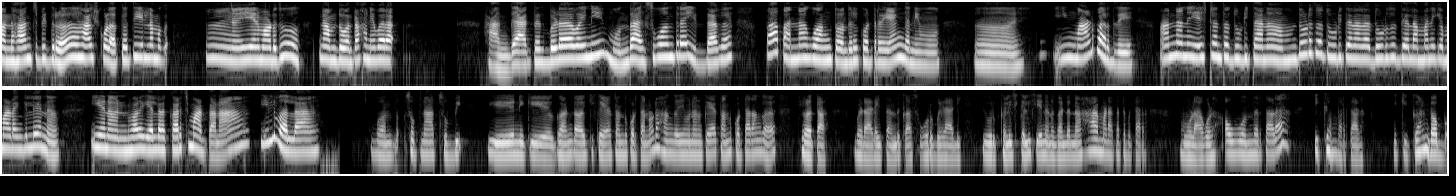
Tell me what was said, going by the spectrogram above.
ಒಂದು ಹಂಚ್ ಬಿದ್ರೆ ಹಾಕ್ಸ್ಕೊಳಕತಿ ಇಲ್ಲ ನಮಗೆ. ಏನು ಮಾಡೋದು? ನಮ್ದು ಅಂತ ಹನಿ ಬರ ಹಂಗೆ ಆಗ್ತದೆ ಬಿಡ ವೈನಿ, ಮುಂದೆ ಹಾಕ್ಸುವಂತ್ರ ಇದ್ದಾಗ ಪಾಪ ಅನ್ನಾಗು ಹಂಗೆ ತೊಂದರೆ ಕೊಟ್ರೆ ಹೆಂಗೆ ನೀವು? ಹಿಂಗೆ ಮಾಡಬಾರ್ದ್ರಿ. ಅನ್ನನ ಎಷ್ಟಂತ ದುಡಿತಾನ? ದುಡ್ದು ದುಡಿತಾನಲ್ಲ, ದುಡ್ದದ್ದೆಲ್ಲ ಮನೆಗೆ ಮಾಡಂಗಿಲ್ಲೇನು? ಏನು ಅವ್ನ ಹೊರಗೆ ಎಲ್ಲ ಖರ್ಚು ಮಾಡ್ತಾನ? ಇಲ್ವಲ್ಲ? ಬಂದು ಸ್ವಪ್ನಾಥ್ ಸುಬ್ಬಿ. ಏನಕ್ಕೆ ಗಂಡ ಆಕಿ ಕೈ ತಂದು ಕೊಡ್ತಾನ ನೋಡು, ಹಂಗೆ ಇವನ ಕೈ ತಂದು ಕೊಟ್ಟಾರಂಗ ಹೇಳ್ತಾ. ಬಿಡಾಡಿ, ತಂದು ಕಾಸು, ಊರು ಬಿಡಾಡಿ. ಇವ್ರು ಕಲಿಸಿ ಕಲಿಸಿ ನನ್ನ ಗಂಡನ ಹಾಳು ಮಾಡಕತ್ತ ಬಿಟ್ಟಾರ. ಮೂಳಾಗಳು, ಅವು ಒಂದಿರ್ತಾಳ ಇಕ್ಕಂಬರ್ತಾಳ ಈಕಿ ಗಂಡೊಬ್ಬ.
